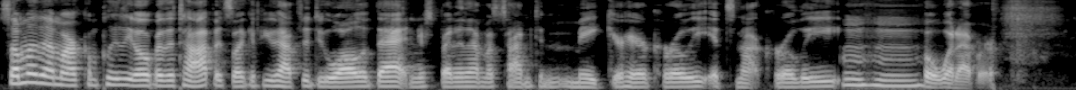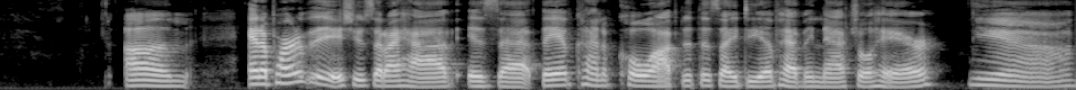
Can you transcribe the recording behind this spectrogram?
Some of them are completely over the top. It's like if you have to do all of that and you're spending that much time to make your hair curly, it's not curly, mm-hmm. but whatever. Um, and a part of the issues that I have is that they have kind of co-opted this idea of having natural hair. Yeah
